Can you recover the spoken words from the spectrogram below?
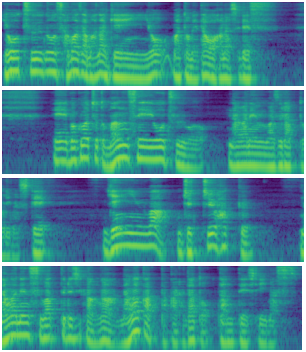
腰痛の様々な原因をまとめたお話です。えー僕はちょっと慢性腰痛を長年患っておりまして、原因は十中八九、長年座ってる時間が長かったからだと断定しています。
